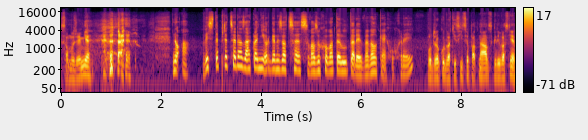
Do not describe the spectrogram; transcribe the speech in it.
Samozřejmě. no a vy jste předseda základní organizace Svazu chovatelů tady ve Velké Chuchli. Od roku 2015, kdy vlastně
